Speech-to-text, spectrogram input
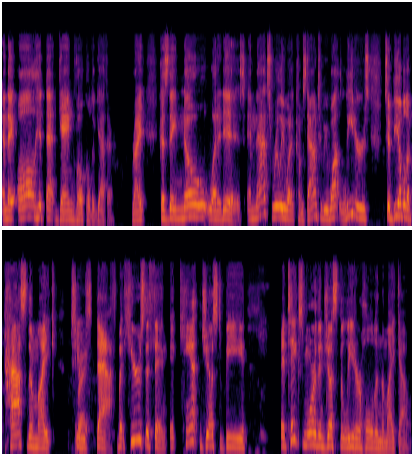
and they all hit that gang vocal together right because they know what it is and that's really what it comes down to we want leaders to be able to pass the mic to right. staff but here's the thing it can't just be it takes more than just the leader holding the mic out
